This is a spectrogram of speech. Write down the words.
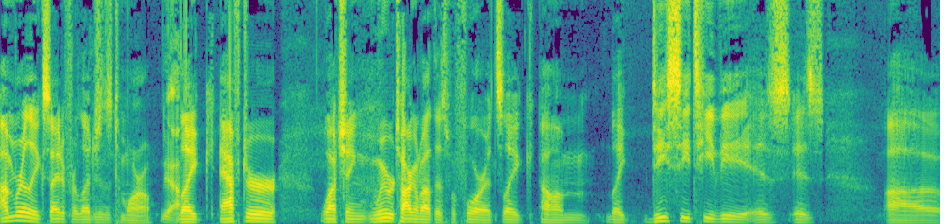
I'm really excited for Legends of Tomorrow. Yeah. Like after watching, we were talking about this before. It's like, um, like DC TV is is, uh,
